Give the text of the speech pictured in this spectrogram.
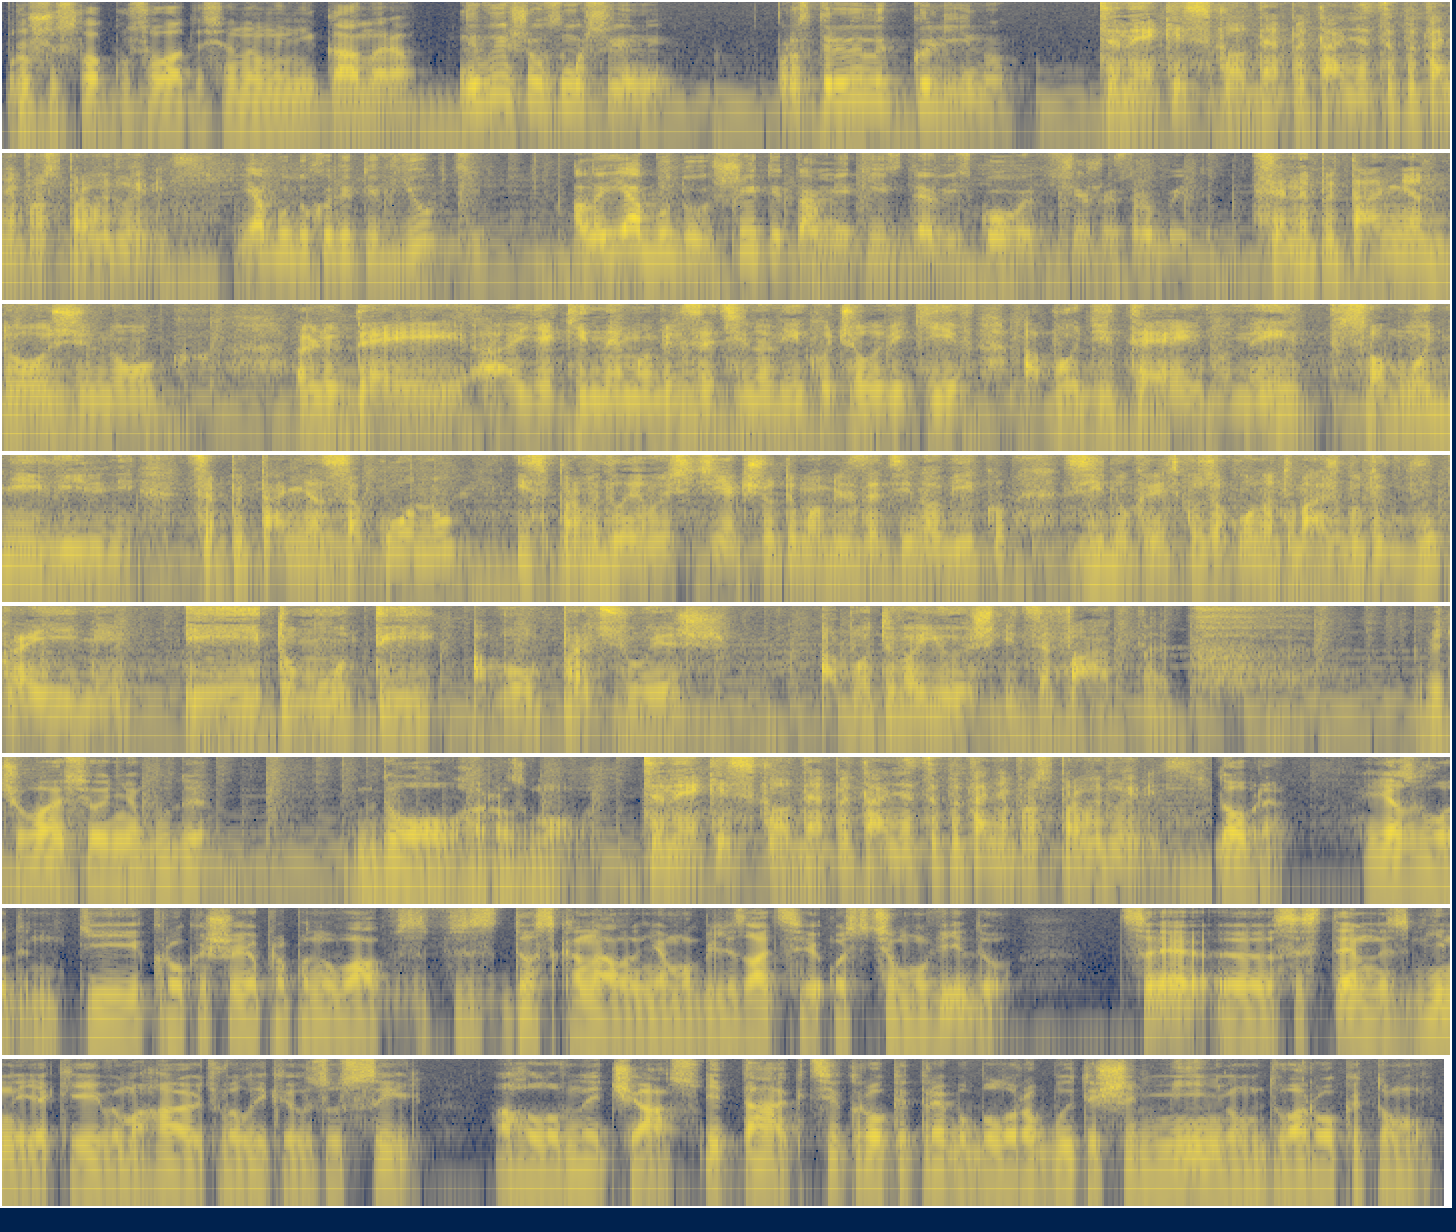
Прошу сфокусуватися на мені камера. Не вийшов з машини, прострелили коліно. Це не якесь складне питання, це питання про справедливість. Я буду ходити в юбці, але я буду шити там якісь для військових ще щось робити. Це не питання до жінок, людей, які не мобілізаційного віку, чоловіків або дітей. Вони свободні і вільні. Це питання закону і справедливості. Якщо ти мобілізаційного віку, згідно українського закону, ти маєш бути в Україні, і тому ти або працюєш, або ти воюєш. І це факт. Відчуваю, сьогодні буде довга розмова. Це не якесь складне питання, це питання про справедливість. Добре, я згоден. Ті кроки, що я пропонував з досконалення мобілізації ось в цьому відео, це е, системні зміни, які вимагають великих зусиль, а головне часу. І так, ці кроки треба було робити ще мінімум два роки тому,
